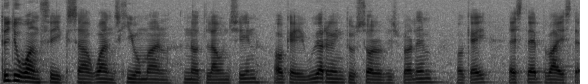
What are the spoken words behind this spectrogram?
Do you want fix uh, once human not launching? Okay, we are going to solve this problem, okay, step by step.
